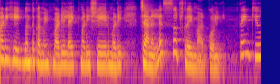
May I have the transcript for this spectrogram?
ಮಾಡಿ ಹೇಗೆ ಬಂತು ಕಮೆಂಟ್ ಮಾಡಿ ಲೈಕ್ ಮಾಡಿ ಶೇರ್ ಮಾಡಿ. ಚಾನಲ್ನ ಸಬ್ಸ್ಕ್ರೈಬ್ ಮಾಡ್ಕೊಳ್ಳಿ. ಥ್ಯಾಂಕ್ ಯು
